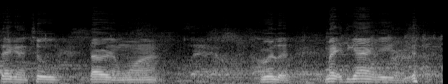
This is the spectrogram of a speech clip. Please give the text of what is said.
second and two, third and one. Really make the game easy.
